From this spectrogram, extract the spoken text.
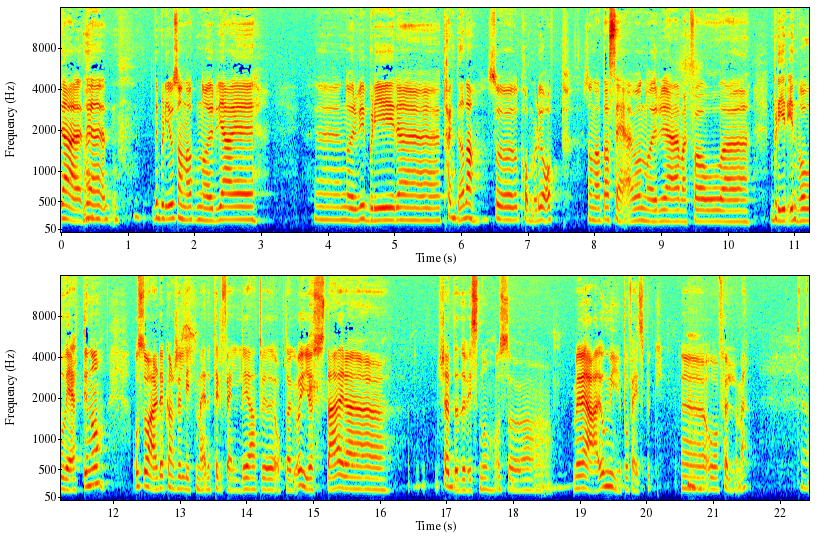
det, er, det, det, blir jo sånn at når jeg uh, Når vi blir uh, tagga, da, så kommer det jo opp Sånn at da ser jeg jo når jeg i hvert fall uh, blir involvert i noe. Og så er det kanskje litt mer tilfeldig at vi oppdager Oi, jøss, der skjedde det visst noe. Så, men jeg er jo mye på Facebook mm. og følger med. Ja.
